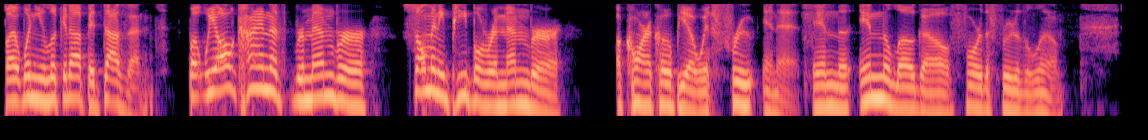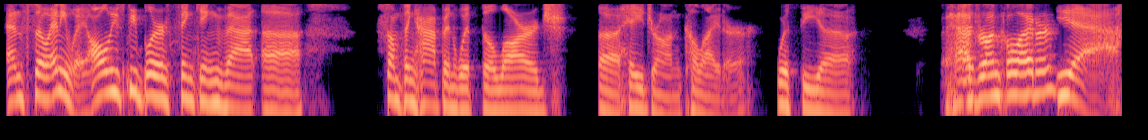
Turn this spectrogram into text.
But when you look it up, it doesn't. But we all kind of remember. So many people remember a cornucopia with fruit in it in the in the logo for the fruit of the loom. And so anyway, all these people are thinking that uh something happened with the large uh hadron collider with the uh Hadron Collider? yeah.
